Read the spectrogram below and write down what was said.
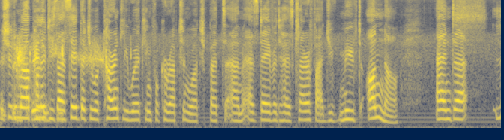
Mashudu, my apologies. I said that you were currently working for Corruption Watch, but um, as David has clarified, you've moved on now. And uh, l-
